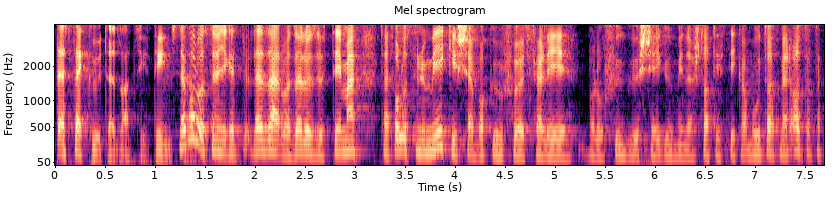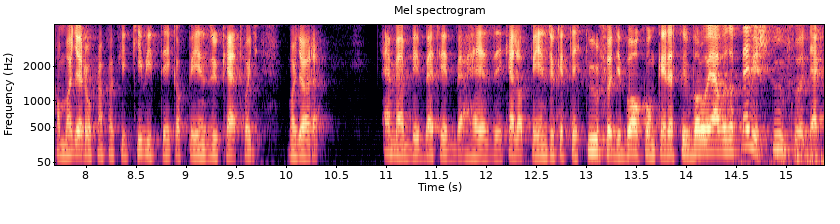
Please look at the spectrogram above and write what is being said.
ezt te küldted, Laci, Teams. De valószínűleg lezárva az előző témát, tehát valószínűleg még kisebb a külföld felé való függőségünk, mint a statisztika mutat, mert azoknak a magyaroknak, akik kivitték a pénzüket, hogy magyar MNB betétbe helyezzék el a pénzüket egy külföldi bankon keresztül, valójában azok nem is külföldiek,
